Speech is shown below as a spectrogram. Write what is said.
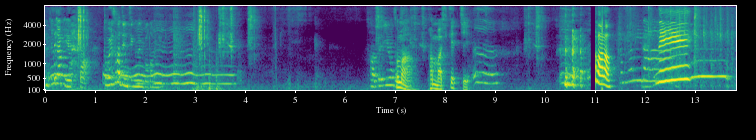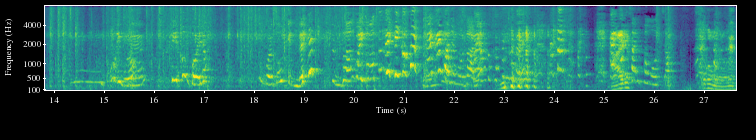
이렇게 진짜 귀엽다. 돌 사진 찍는 거다. 다들 이러고. 성아, 밥 맛있겠지? 봐라. 감사합니다. 네. 어, 이거 뭐야? 이거 뭐예요? 이거 벌써 웃긴데? 좀 이상한 거인 것 같은데 이거 빨간 마녀 모자 아니야? 알겠어. 마녀 모자. 이거 뭐야?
